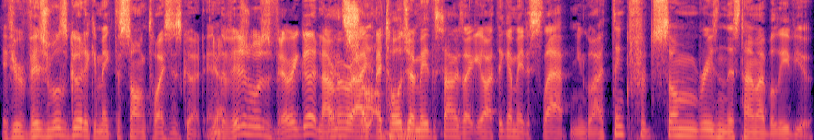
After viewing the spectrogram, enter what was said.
If your visual is good, it can make the song twice as good. And Yeah. the visual was very good. And I remember I, I told you I mm-hmm. made the song. I was like, yo, I think I made a slap. And you go, I think for some reason this time I believe you.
